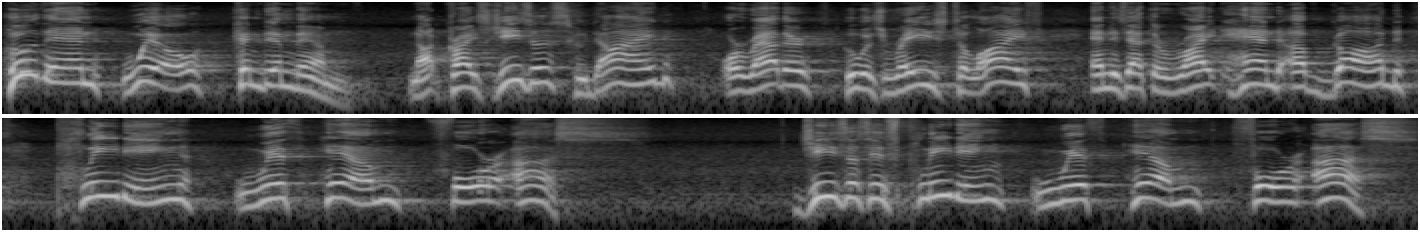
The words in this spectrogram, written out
Who then will condemn them? Not Christ Jesus, who died or rather, who was raised to life and is at the right hand of God, pleading with him for us. Jesus is pleading with him for us.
